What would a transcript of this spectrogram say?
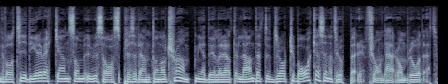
Det var tidigare i veckan som USAs president Donald Trump meddelade att landet drar tillbaka sina trupper från det här området.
